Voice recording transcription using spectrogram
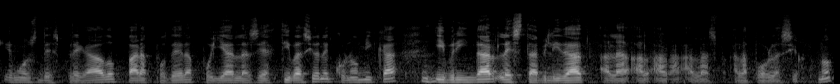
que hemos desplegado para poder apoyar la reactivación económica y brindar la estabilidad a la, población, ¿no?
